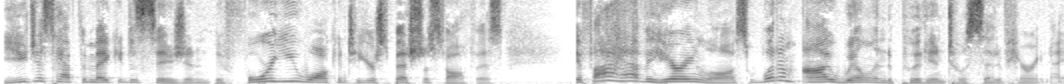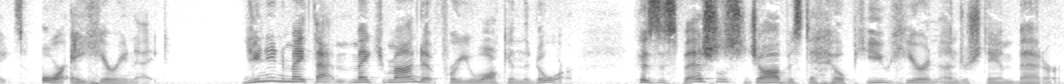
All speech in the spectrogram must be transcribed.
You just have to make a decision before you walk into your specialist office. If I have a hearing loss, what am I willing to put into a set of hearing aids or a hearing aid? You need to make that make your mind up before you walk in the door. Because the specialist's job is to help you hear and understand better.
